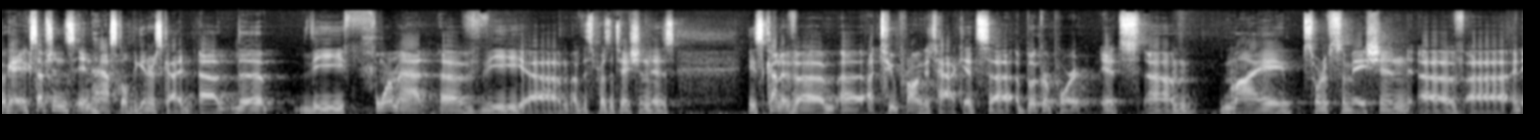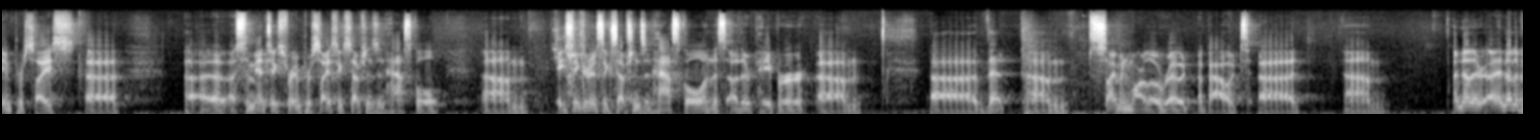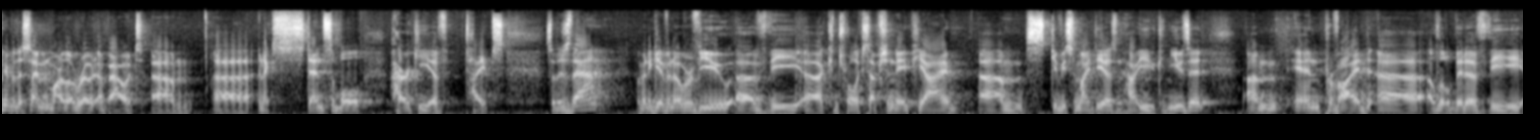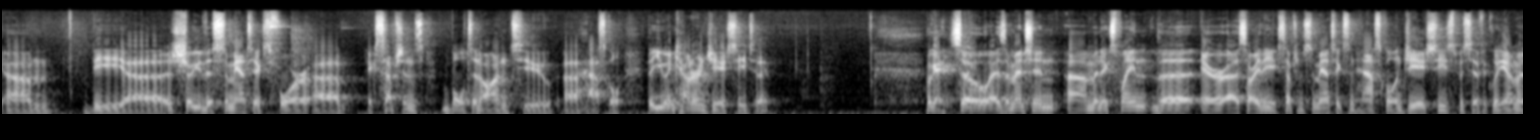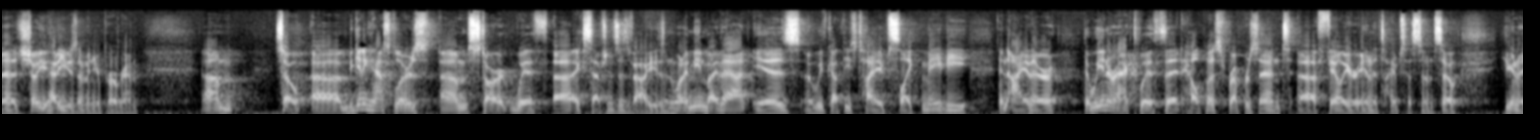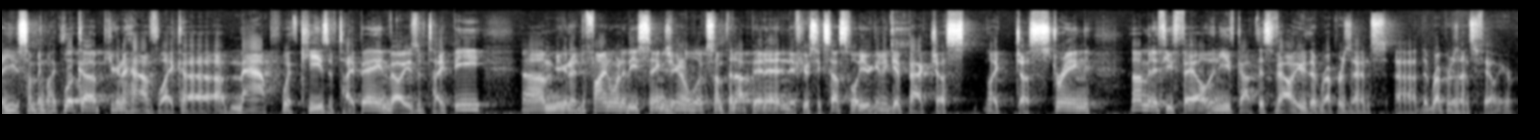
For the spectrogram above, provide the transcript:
Okay, exceptions in Haskell, beginner's guide. Uh, the the format of the um, of this presentation is is kind of a, a, a two-pronged attack. It's uh, a book report. It's um, my sort of summation of uh, an imprecise uh, a, a, semantics for imprecise exceptions in Haskell, um, asynchronous exceptions in Haskell, and this other paper um, uh, that um, Simon Marlow wrote about um, another, another paper that Simon Marlow wrote about um, uh, an extensible hierarchy of types. So there's that. I'm going to give an overview of the uh, control exception API, um, give you some ideas on how you can use it, um, and provide uh, a little bit of the, um, the uh, show you the semantics for uh, exceptions bolted on to uh, Haskell that you encounter in GHC today. Okay, so as I mentioned, I'm going to explain the error, uh, sorry, the exception semantics in Haskell and GHC specifically. I'm going to show you how to use them in your program. Um, so uh, beginning Haskellers um, start with uh, exceptions as values. And what I mean by that is uh, we've got these types like maybe and either that we interact with that help us represent uh, failure in the type system. So you're going to use something like lookup. You're going to have like a, a, map with keys of type A and values of type B. Um, you're going to define one of these things. You're going to look something up in it. And if you're successful, you're going to get back just like just string. Um, and if you fail, then you've got this value that represents, uh, that represents failure.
